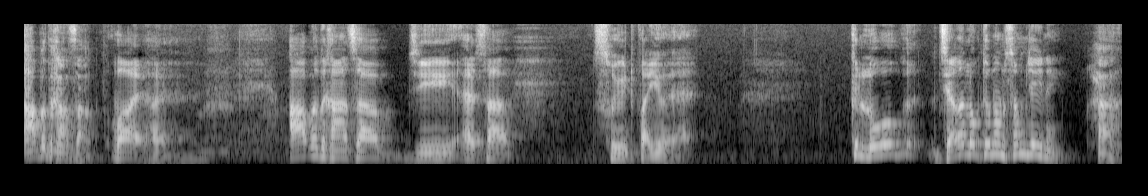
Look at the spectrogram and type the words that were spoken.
ਆਬਦ ਖਾਨ ਸਾਹਿਬ। ਵਾਹ ਹਾਏ। ਆਬਦ ਖਾਨ ਸਾਹਿਬ ਜੀ ਐਸਾ ਸਵੀਟ ਪਾਈ ਹੋਇਆ ਹੈ ਕਿ ਲੋਕ ਜ਼ਿਆਦਾ ਲੋਕ ਤਾਂ ਉਹਨਾਂ ਨੂੰ ਸਮਝੇ ਹੀ ਨਹੀਂ। ਹਾਂ।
